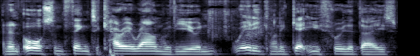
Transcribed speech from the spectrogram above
and an awesome thing to carry around with you and really kind of get you through the days.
